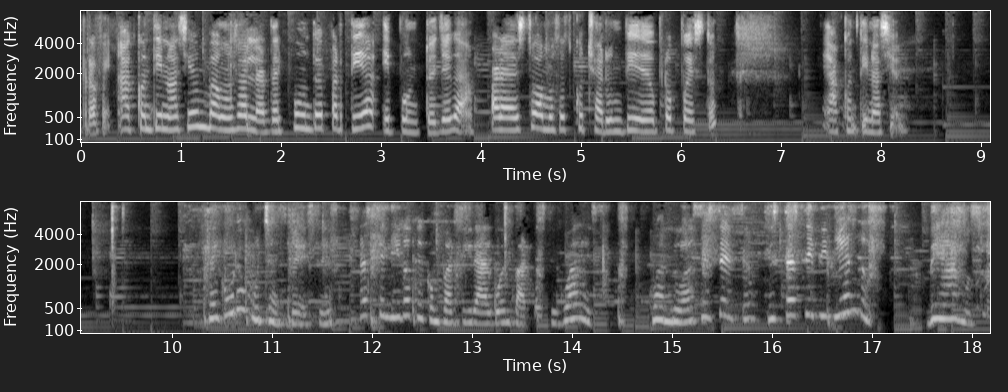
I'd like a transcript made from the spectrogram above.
Profe, a continuación vamos a hablar del punto de partida y punto de llegada. Para esto vamos a escuchar un video propuesto a continuación. Seguro muchas veces has tenido que compartir algo en partes iguales. Cuando haces eso, ¿qué estás dividiendo? Veámoslo.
